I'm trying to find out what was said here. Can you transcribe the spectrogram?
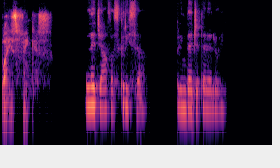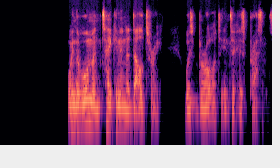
by his fingers. Legea a fost scrisă prin degetele lui. When the woman taken in adultery was brought into his presence,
